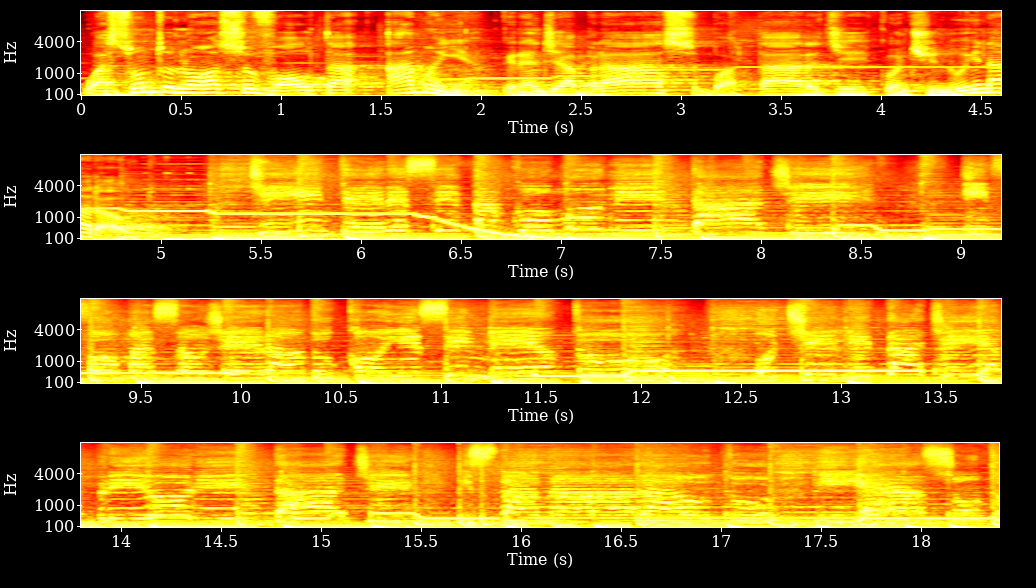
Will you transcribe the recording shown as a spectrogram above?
O assunto nosso volta amanhã. Grande abraço, boa tarde, continue na Arauto. De interesse da comunidade, informação gerando conhecimento, utilidade é prioridade, está na Arauto e é assunto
